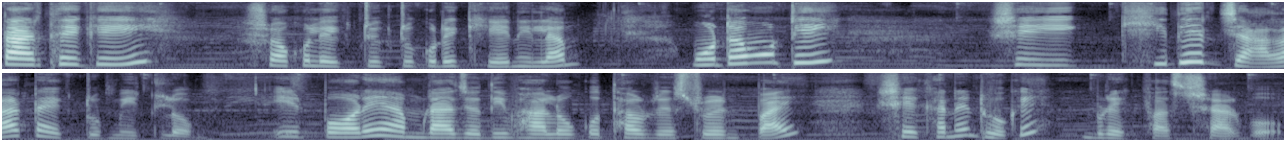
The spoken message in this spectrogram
তার থেকেই সকলে একটু একটু করে খেয়ে নিলাম। মোটামুটি সেই খিদের জ্বালাটা একটু মিটল। এরপরে আমরা যদি ভালো কোথাও রেস্টুরেন্ট পাই, সেখানে ঢুকে ব্রেকফাস্ট সারবো।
